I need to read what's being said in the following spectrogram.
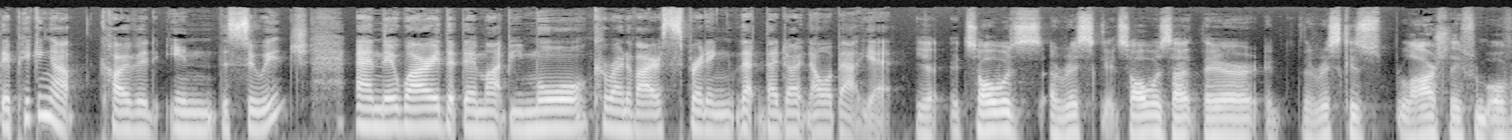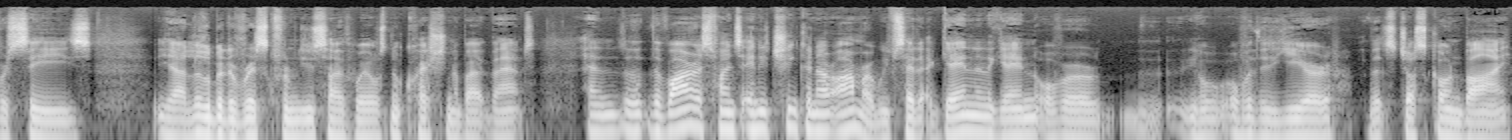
they're picking up COVID in the sewage and they're worried that there might be more coronavirus spreading that they don't know about yet. Yeah, it's always a risk. It's always out there. It, the risk is largely from overseas. Yeah, a little bit of risk from New South Wales, no question about that and the, the virus finds any chink in our armor. We've said it again and again over, you know, over the year that's just gone by,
